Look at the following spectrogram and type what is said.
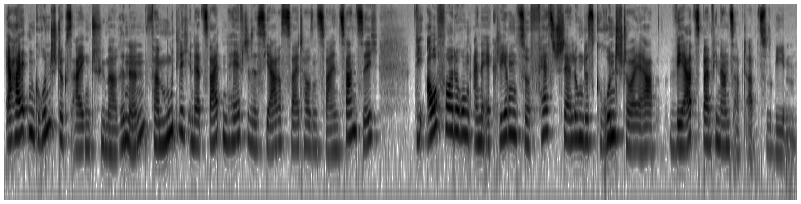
erhalten Grundstückseigentümerinnen vermutlich in der zweiten Hälfte des Jahres 2022 die Aufforderung, eine Erklärung zur Feststellung des Grundsteuerwerts beim Finanzamt abzugeben.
